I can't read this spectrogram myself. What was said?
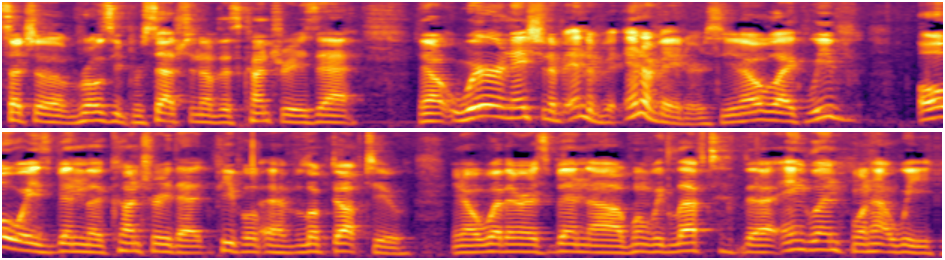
such a rosy perception of this country is that you know we're a nation of innov- innovators. You know, like we've always been the country that people have looked up to. You know, whether it's been uh, when we left the England, well not we,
